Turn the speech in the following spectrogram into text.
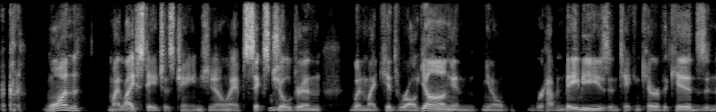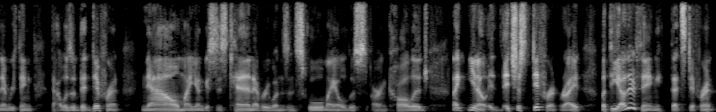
one, my life stage has changed. You know, I have 6 mm-hmm. children. When my kids were all young, and you know, we're having babies and taking care of the kids and everything, that was a bit different. Now, my youngest is ten. Everyone's in school. My oldest are in college. Like, you know, it, it's just different, right? But the other thing that's different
